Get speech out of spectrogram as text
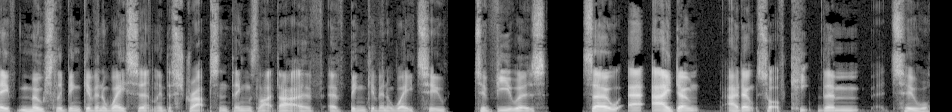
they've mostly been given away. Certainly the straps and things like that have, have been given away to to viewers. So uh, I don't I don't sort of keep them to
